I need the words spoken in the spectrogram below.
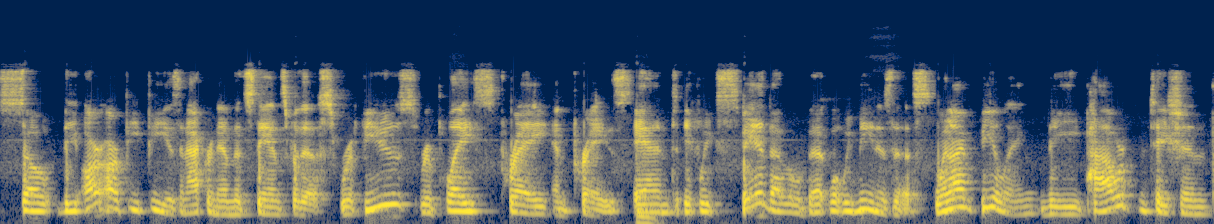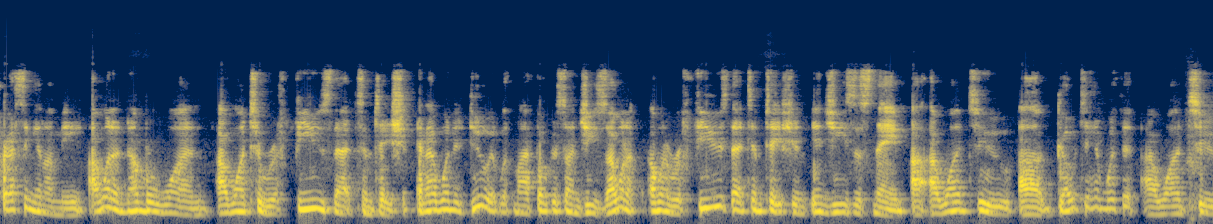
so the RRPP is an acronym that stands for this refuse, replace, pray, and praise. And if we expand that a little bit, what we mean is this when I'm feeling the power of temptation pressing in on me, I want to number one, I want to refuse that temptation. And I want to do it with my focus on Jesus. I want to, I want to refuse that temptation in Jesus' name. I, I want to uh, go to Him with it. I want to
